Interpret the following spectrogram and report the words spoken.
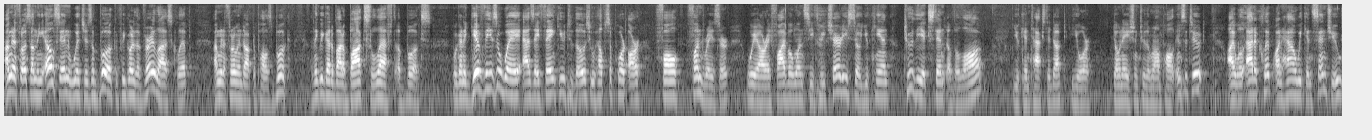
I'm going to throw something else in, which is a book. If we go to the very last clip, I'm going to throw in Dr. Paul's book. I think we got about a box left of books. We're going to give these away as a thank you to those who help support our fall fundraiser. We are a 501c3 charity, so you can, to the extent of the law, you can tax deduct your donation to the Ron Paul Institute. I will add a clip on how we can send you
